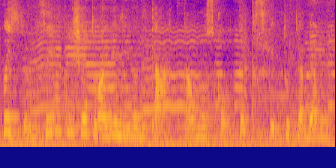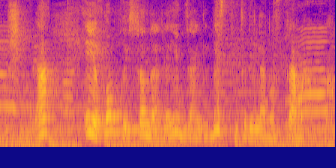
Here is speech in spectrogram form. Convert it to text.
Questo è un semplice tovagliolino di carta, uno Scottex che tutti abbiamo in cucina e io con questo andrò a realizzare il vestito della nostra mamma.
